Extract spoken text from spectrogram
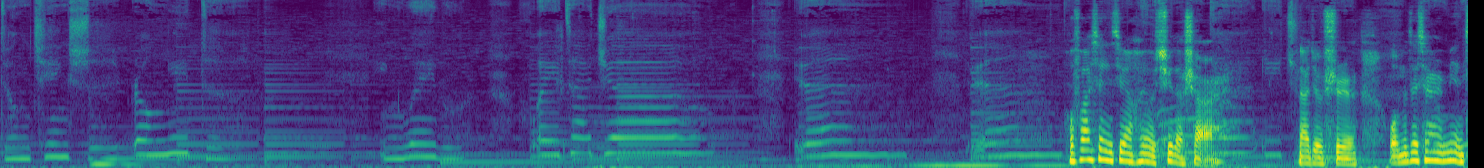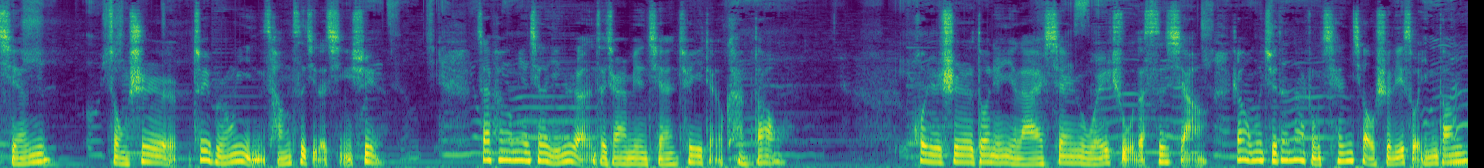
动情是容易的，因为不会太久。我发现一件很有趣的事儿，那就是我们在家人面前总是最不容易隐藏自己的情绪，在朋友面前的隐忍，在家人面前却一点都看不到。或许是多年以来先入为主的思想，让我们觉得那种迁就，是理所应当。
